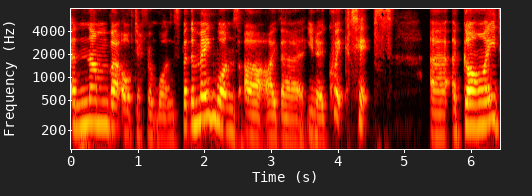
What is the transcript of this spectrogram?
a number of different ones, but the main ones are either, you know, quick tips, uh, a guide.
